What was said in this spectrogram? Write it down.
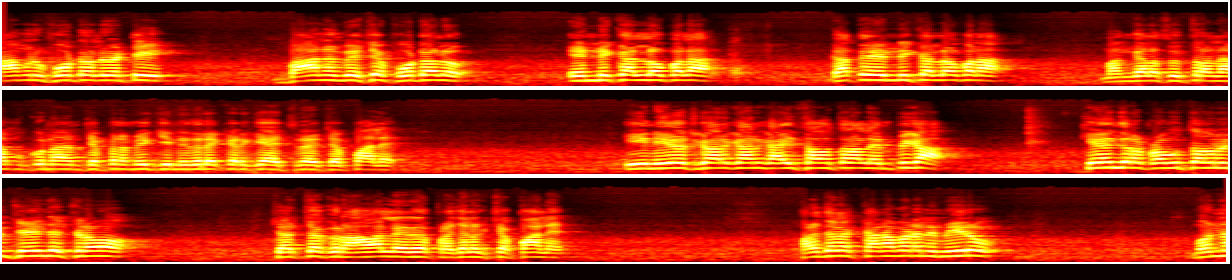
రాముని ఫోటోలు పెట్టి బాణం వేసే ఫోటోలు ఎన్నికల లోపల గత ఎన్నికల లోపల మంగళసూత్రాలు అమ్ముకున్నానని చెప్పిన మీకు ఈ నిధులు ఎక్కడికి వచ్చినాయో చెప్పాలి. ఈ నియోజకవర్గానికి ఐదు సంవత్సరాల ఎంపీగా కేంద్ర ప్రభుత్వం నుంచి ఏం తెచ్చినావో చర్చకు రావాలి లేదా ప్రజలకు చెప్పాలి. ప్రజలకు కనబడని మీరు మొన్న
